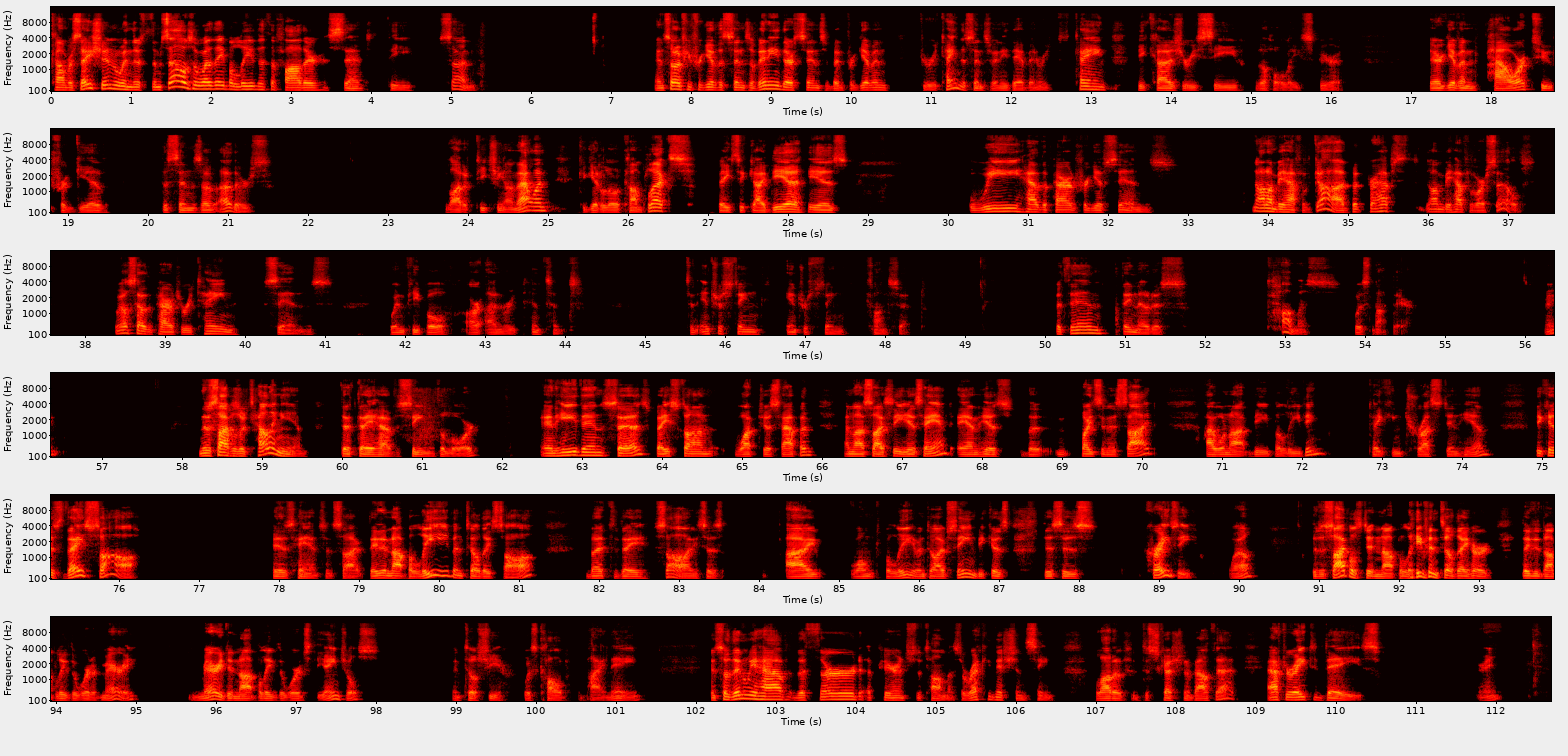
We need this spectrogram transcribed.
conversation when themselves or whether they believe that the Father sent the Son. And so, if you forgive the sins of any, their sins have been forgiven. If you retain the sins of any, they have been retained because you receive the Holy Spirit. They're given power to forgive the sins of others. A lot of teaching on that one could get a little complex. Basic idea is we have the power to forgive sins, not on behalf of God, but perhaps on behalf of ourselves. We also have the power to retain sins when people are unrepentant. It's an interesting, interesting concept. But then they notice Thomas was not there. Right? The disciples are telling him that they have seen the Lord. And he then says, based on what just happened, unless I see his hand and his the place in his side. I will not be believing, taking trust in him, because they saw his hands and side. They did not believe until they saw, but they saw. And he says, I won't believe until I've seen because this is crazy. Well, the disciples did not believe until they heard, they did not believe the word of Mary. Mary did not believe the words of the angels until she was called by name. And so then we have the third appearance to Thomas, a recognition scene. A lot of discussion about that after eight days. Right?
